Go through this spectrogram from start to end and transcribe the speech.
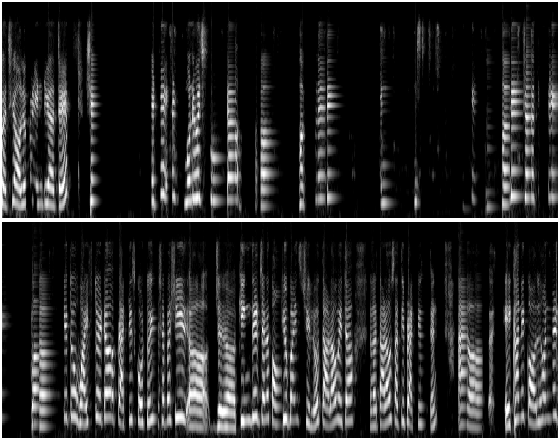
পাচ্ছি অল ওভার ইন্ডিয়াতে কেটে মনে হয়েছে তো ওয়াইফ তো এটা প্র্যাকটিস করতোই পাশাপাশি কিংদের যারা কনকিউবাইন্স ছিল তারাও এটা তারাও সাথে প্র্যাকটিস দেন এখানে কলহনের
